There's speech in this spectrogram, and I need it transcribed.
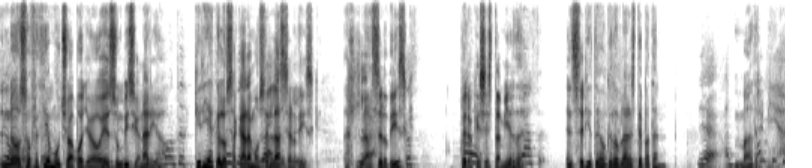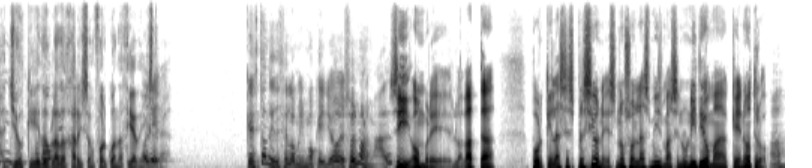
Nos ofreció mucho apoyo, es un visionario. Quería que lo sacáramos en Laserdisc. ¿Laserdisc? ¿Pero qué es esta mierda? ¿En serio tengo que doblar este patán? Madre mía, yo que he doblado a Harrison Ford cuando hacía de extra. ¿Que esto ni dice lo mismo que yo? ¿Eso es normal? Sí, hombre, lo adapta porque las expresiones no son las mismas en un idioma que en otro. Ah.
